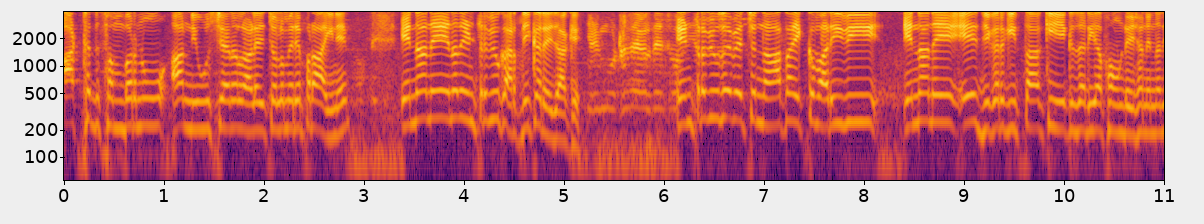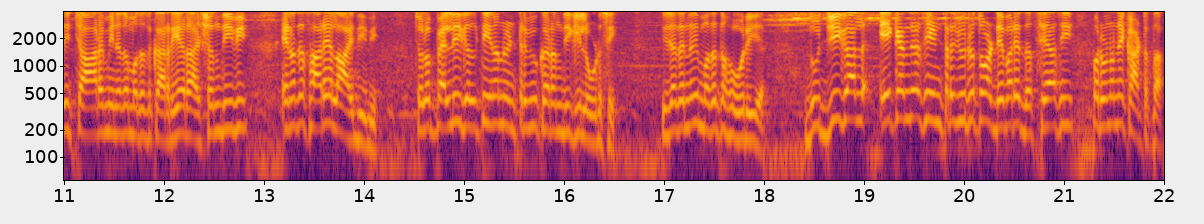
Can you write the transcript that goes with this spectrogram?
8 ਦਸੰਬਰ ਨੂੰ ਆ ਨਿਊਜ਼ ਚੈਨਲ ਵਾਲੇ ਚਲੋ ਮੇਰੇ ਭਰਾ ਹੀ ਨੇ ਇਹਨਾਂ ਨੇ ਇਹਨਾਂ ਦੀ ਇੰਟਰਵਿਊ ਕਰਤੀ ਘਰੇ ਜਾ ਕੇ। ਇੰਟਰਵਿਊ ਦੇ ਵਿੱਚ ਨਾ ਤਾਂ ਇੱਕ ਵਾਰੀ ਵੀ ਇਹਨਾਂ ਨੇ ਇਹ ਜ਼ਿਕਰ ਕੀਤਾ ਕਿ ਇੱਕ ਜ਼ਰੀਆ ਫਾਊਂਡੇਸ਼ਨ ਇਹਨਾਂ ਦੀ 4 ਮਹੀਨੇ ਤੋਂ ਮਦਦ ਕਰ ਰਹੀ ਹੈ ਰਾਸ਼ਨ ਦੀ ਵੀ ਇਹਨਾਂ ਦੇ ਸਾਰੇ ਇਲਾਜ ਦੀ ਵੀ। ਚਲੋ ਪਹਿਲੀ ਗਲਤੀ ਇਹਨਾਂ ਨੂੰ ਇੰਟਰਵਿਊ ਕਰਨ ਦੀ ਕੀ ਲੋੜ ਸੀ ਜਦ ਇਹਨਾਂ ਦੀ ਮਦਦ ਹੋ ਰਹੀ ਹੈ। ਦੂਜੀ ਗੱਲ ਇਹ ਕਹਿੰਦੇ ਅਸੀਂ ਇੰਟਰਵਿਊ 'ਚ ਤੁਹਾਡੇ ਬਾਰੇ ਦੱਸਿਆ ਸੀ ਪਰ ਉਹਨਾਂ ਨੇ ਕੱਟਤਾ।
